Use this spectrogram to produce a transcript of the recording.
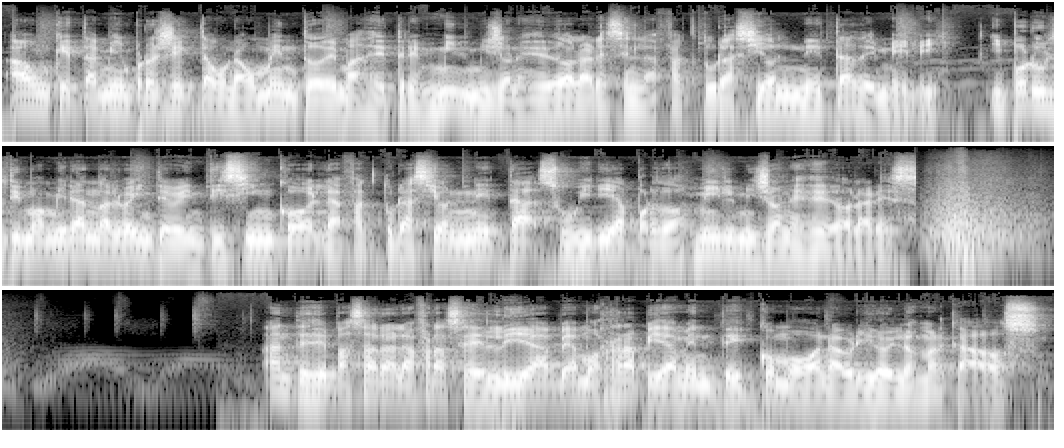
aunque también proyecta un aumento de más de 3 mil millones de dólares en la facturación neta de Meli. Y por último, mirando al 2025, la facturación neta subiría por 2 mil millones de dólares. Antes de pasar a la frase del día, veamos rápidamente cómo van a abrir hoy los mercados.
